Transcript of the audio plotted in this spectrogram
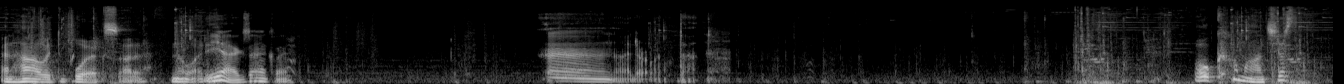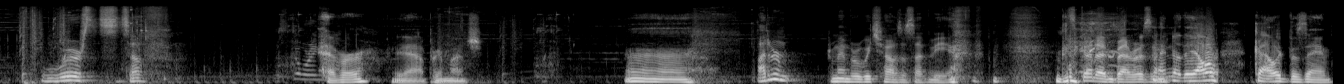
And how it works, I have no idea. Yeah, exactly. Uh, no, I don't want that. Oh come on, just worst stuff. Ever? Yeah, pretty much. Uh, I don't remember which houses I've been. it's kind of embarrassing. I know they all kind of look the same.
